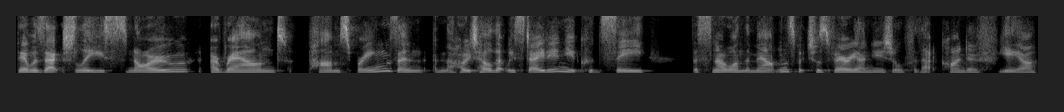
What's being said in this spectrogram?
There was actually snow around Palm Springs and, and the hotel that we stayed in. You could see the snow on the mountains, which was very unusual for that kind of year.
